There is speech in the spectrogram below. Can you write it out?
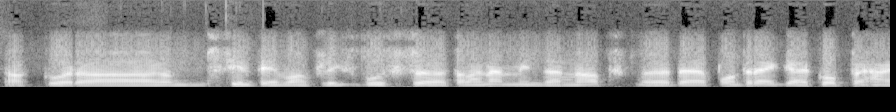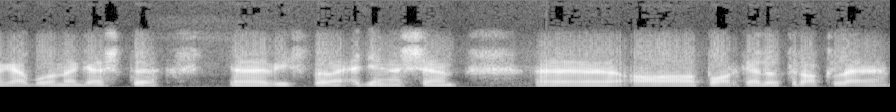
akkor a, szintén van Flixbus, talán nem minden nap, de pont reggel Kopenhágából meg este vissza egyenesen a park előtt rak le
